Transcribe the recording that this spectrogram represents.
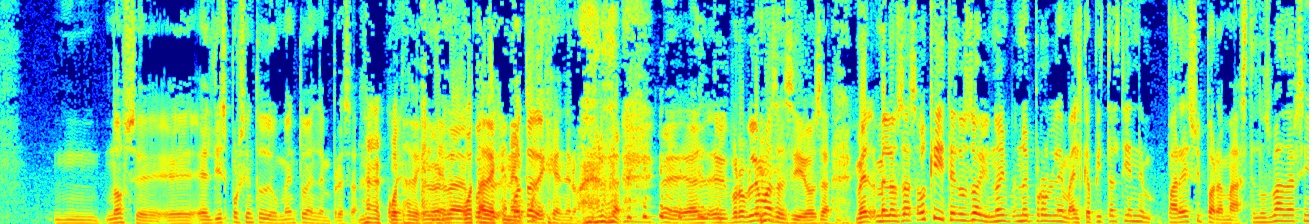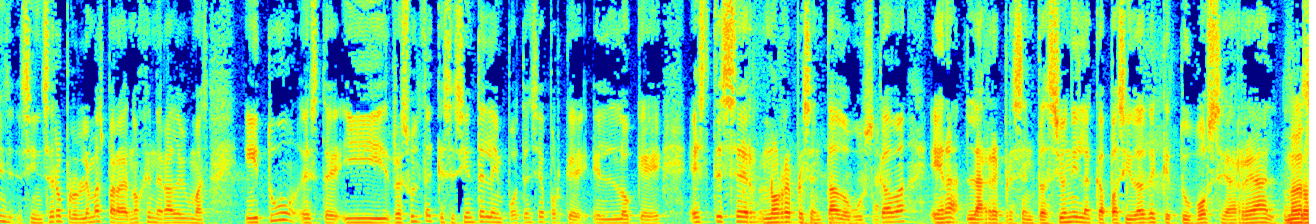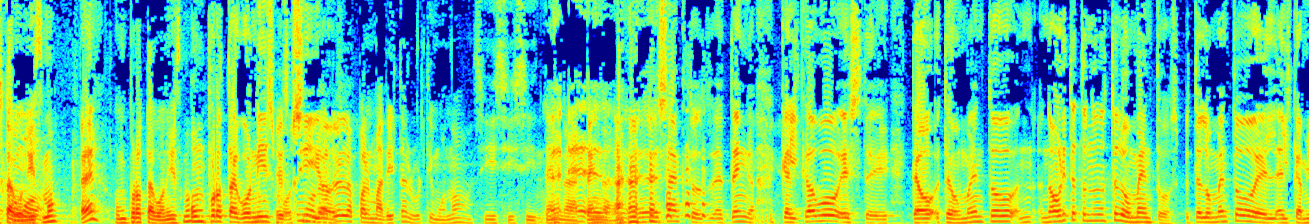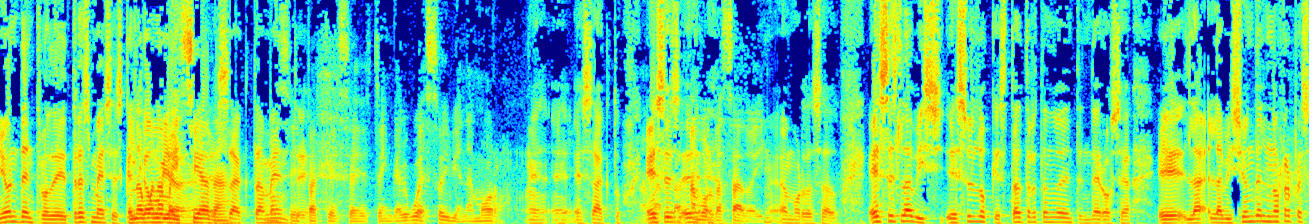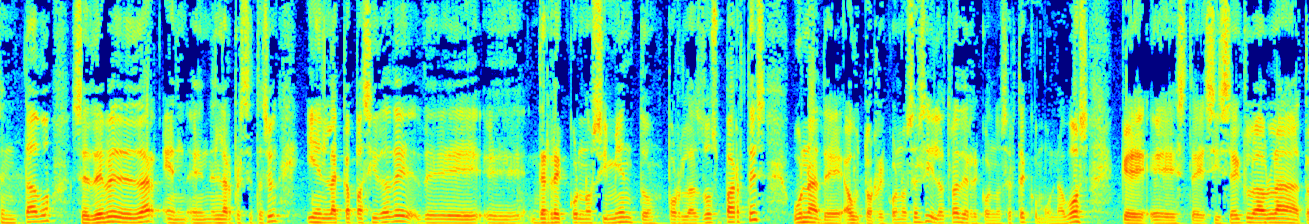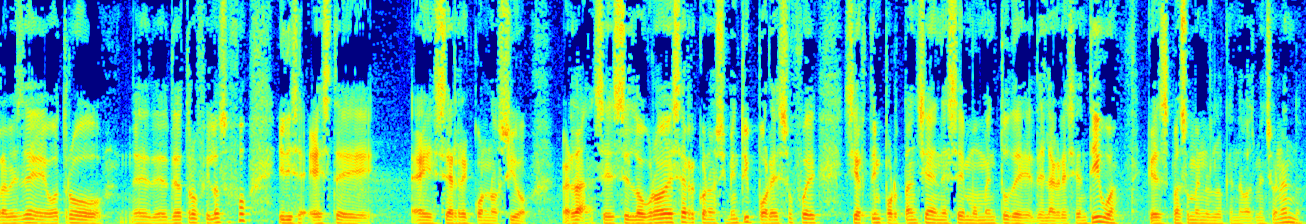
no sé, eh, el 10% de aumento en la empresa. Cuota de género, ¿verdad? cuota de género. Cuota de género, ¿verdad? El, el problema es así, o sea, me, me los das, ok, te los doy, no hay, no hay problema. El capital tiene para eso y para más. Te los va a dar sin, sin cero problemas para no generar algo más. Y tú, este, y resulta que se siente la impotencia porque el- lo que este ser no representado buscaba era la representación y la capacidad de que tu voz sea real. ¿Un protagonismo? ¿Eh? ¿Un protagonismo? Un protagonismo, Es como sí. darle o- la palmadita al último, ¿no? Sí, sí, sí, tenga, Eh, eh, tenga. eh, exacto, eh, tenga. Que al cabo este, te, te aumento. No, ahorita no te lo aumento. Te lo aumento el, el camión dentro de tres meses. Que al Una cabo buena ya-. Exactamente. Para que se tenga el hueso y bien amor. Eh, eh, exacto. Amor- Ese es, eh, amordazado ahí. Amordazado. Esa es la eso es lo que está tratando de entender. O sea, la, la visión del no representado se debe de dar en, en- en la representación y en la capacidad de, de, de reconocimiento por las dos partes, una de autorreconocerse y la otra de reconocerte como una voz, que este Sisek lo habla a través de otro, de otro filósofo y dice, este eh, se reconoció, ¿verdad? Se, logró ese reconocimiento y por eso fue cierta importancia en ese momento de, de la Grecia antigua, que es más o menos lo que andabas mencionando.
